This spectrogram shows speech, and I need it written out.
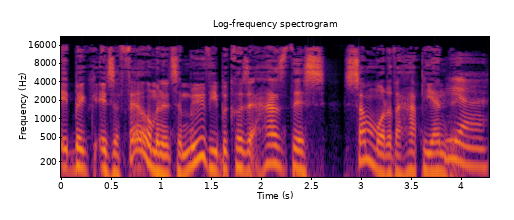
it it's a film and it's a movie because it has this somewhat of a happy ending. Yeah.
